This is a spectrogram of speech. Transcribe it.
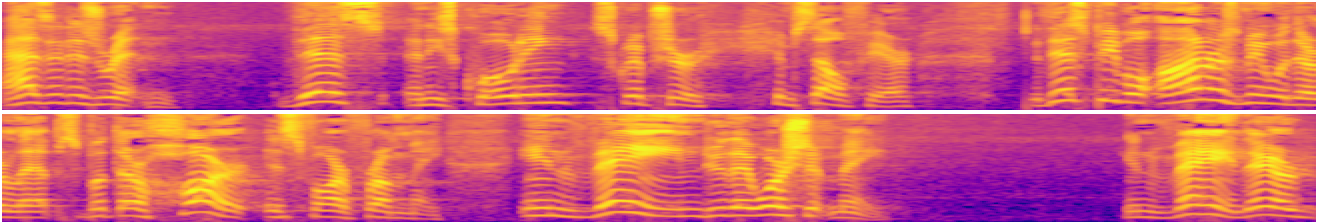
As it is written, this, and he's quoting scripture himself here this people honors me with their lips, but their heart is far from me. In vain do they worship me. In vain. They are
